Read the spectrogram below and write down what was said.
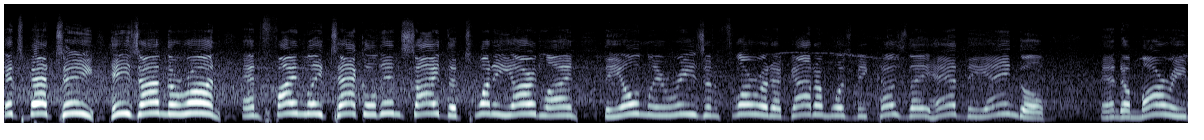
It's Battie. He's on the run and finally tackled inside the 20 yard line. The only reason Florida got him was because they had the angle and Amari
